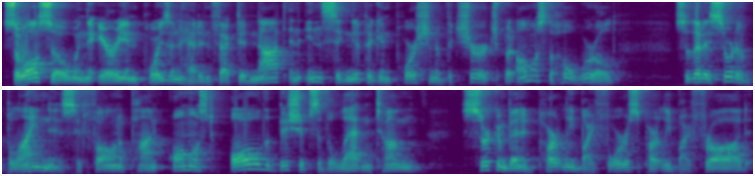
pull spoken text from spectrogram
So also, when the Arian poison had infected not an insignificant portion of the church, but almost the whole world, so that a sort of blindness had fallen upon almost all the bishops of the Latin tongue, circumvented partly by force, partly by fraud,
